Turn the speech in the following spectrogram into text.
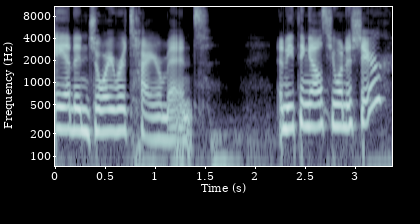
and enjoy retirement. Anything else you want to share?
